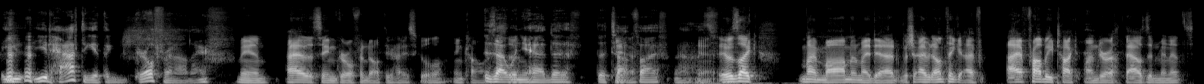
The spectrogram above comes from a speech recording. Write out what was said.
you, you'd have to get the girlfriend on there. man i had the same girlfriend all through high school and college Is that so- when you had the the top Yeah. five? Oh, Yeah. It was like my mom and my dad, which I don't think I've I've probably talked under a thousand minutes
